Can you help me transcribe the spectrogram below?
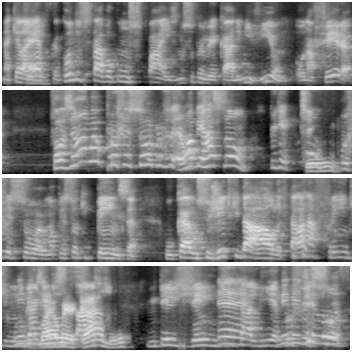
naquela Sim. época, quando estavam com os pais no supermercado e me viam, ou na feira, Fala assim, ah, mas o professor, professor. Era uma aberração. Porque Sim. o professor, uma pessoa que pensa, o, cara, o sujeito que dá aula, que está lá na frente, num lugar de Vai ao mercado, né? inteligente, É, que está ali, é professor.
